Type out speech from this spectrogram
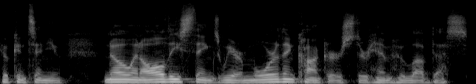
he'll continue. No, in all these things we are more than conquerors through him who loved us.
